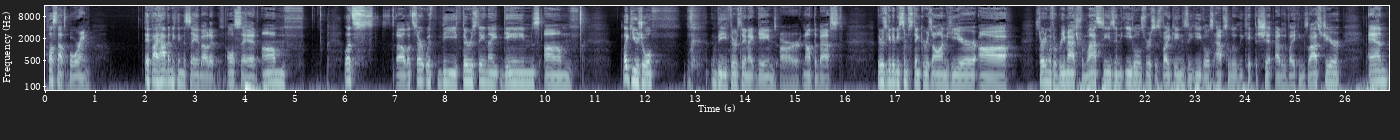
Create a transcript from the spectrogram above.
Plus, that's boring. If I have anything to say about it, I'll say it. Um, let's uh, let's start with the Thursday night games. Um, like usual, the Thursday night games are not the best. There's going to be some stinkers on here. Uh, Starting with a rematch from last season, Eagles versus Vikings. The Eagles absolutely kicked the shit out of the Vikings last year, and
